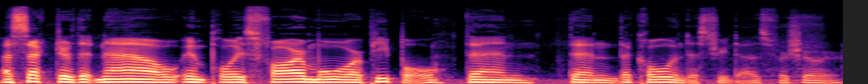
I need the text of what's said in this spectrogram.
a sector that now employs far more people than than the coal industry does, for sure.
